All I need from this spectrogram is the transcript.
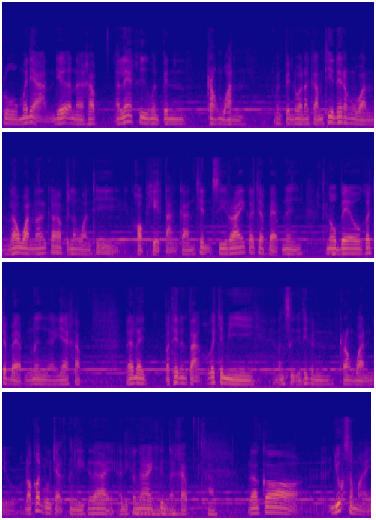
ครูไม่ได้อ่านเยอะนะครับ อันแรกคือมันเป็นรางวัล มันเป็นวรรณกรรมที่ได้รางวัล แล้ววันนั้นก็เป็นรางวัลที่ขอบเขตต่างกัน เช่นซีไรต์ก็จะแบบหนึ่งโนเบลก็จะแบบหนึ่งอย่างเงี้ยครับและในประเทศต่างๆเขาก็จะมีหนังสือที่เป็นรางวัลอยู่ เราก็ดูจากตรงนี้ก็ได้ อันนี้ก็ง่ายขึ้นนะครับครับแล้วก็ยุคสมัย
